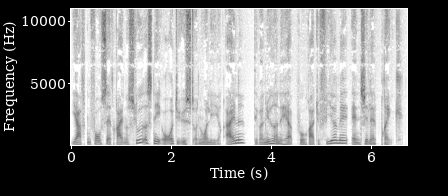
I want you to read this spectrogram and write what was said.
I aften fortsat regn og slud og sne over de øst- og nordlige egne. Det var nyhederne her på Radio 4 med Angela Brink.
